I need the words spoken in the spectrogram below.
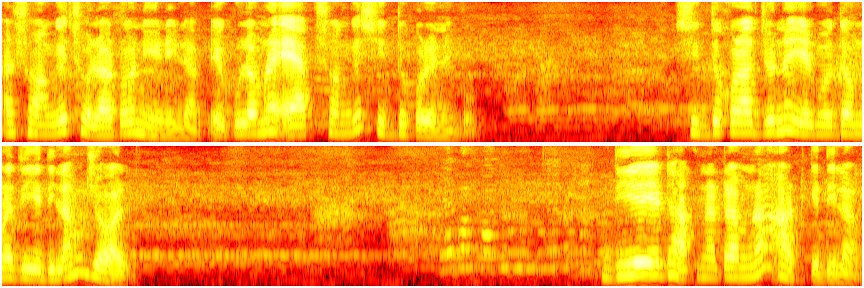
আর সঙ্গে ছোলাটাও নিয়ে নিলাম। এগুলো আমরা একসঙ্গে সিদ্ধ করে নেব। সিদ্ধ করার জন্য এর মধ্যে আমরা দিয়ে দিলাম জল। দিয়ে এর ঢাকনাটা আমরা আটকে দিলাম।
